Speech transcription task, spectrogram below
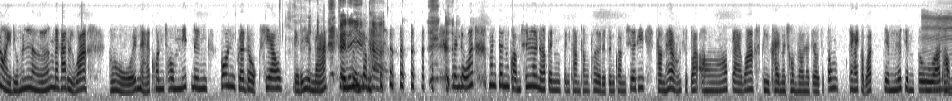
หน่อยเดี๋ยวมันเหลิงนะคะ หรือว่า โอ้ยแหมคนชมนิดนึง ก้นกระดกเชียวเคยได้ยินนะเคยได้ยินค่ะเป็นแต่ว่ามันเป็นความเชื่อเนอะเป็นเป็นคำพังเพยหรือเป็นความเชื่อที่ทำให้เรารู้สึกว่าอ๋อแปลว่า คือใครมาชมเราเนี่ยเราจะต้องคล้ายๆกับว่าเตรียมเนื้อเตรียมตัวอืมถ่อม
